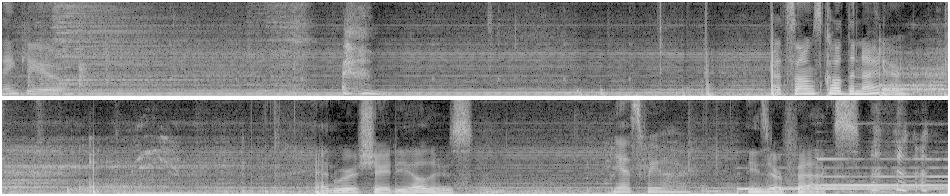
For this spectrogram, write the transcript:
Thank you. that song's called The Night Air. And we're Shady Elders. Yes, we are. These are facts.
